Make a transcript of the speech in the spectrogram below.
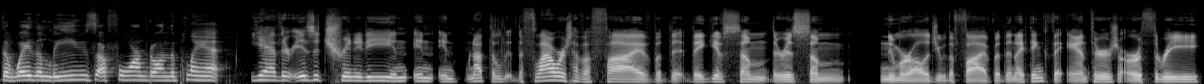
The way the leaves are formed on the plant. Yeah, there is a trinity in in, in not the the flowers have a five, but the, they give some. There is some numerology with a five, but then I think the anthers are three,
